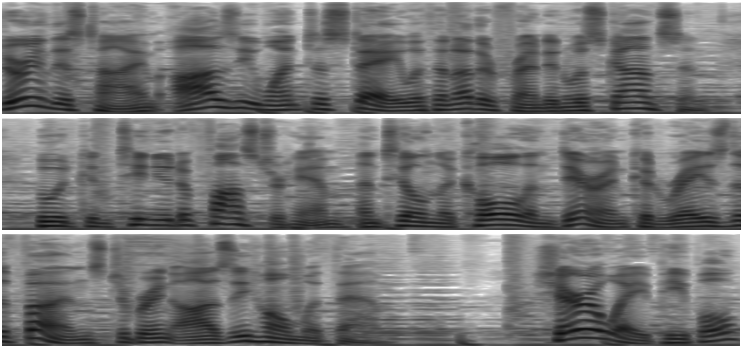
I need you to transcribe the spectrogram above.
During this time, Ozzy went to stay with another friend in Wisconsin who would continue to foster him until Nicole and Darren could raise the funds to bring Ozzy home with them. Share away, people.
